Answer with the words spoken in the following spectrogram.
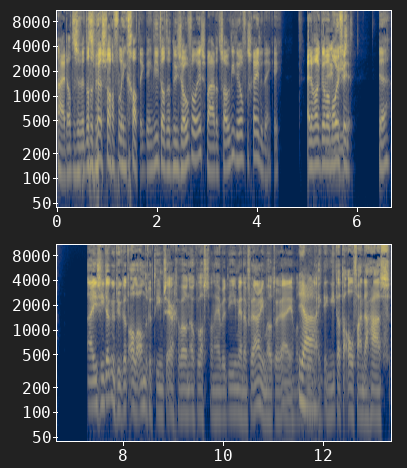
Nou ja, dat is, dat is best wel een flink gat. Ik denk niet dat het nu zoveel is, maar dat zal ook niet heel veel schelen, denk ik. En wat ik dan wel Nee, mooi vind. Ja, Nou, je ziet ook natuurlijk dat alle andere teams er gewoon ook last van hebben die met een Ferrari motor rijden. Want Ja. ik, bedoel, ik denk niet dat de Alfa en de Haas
